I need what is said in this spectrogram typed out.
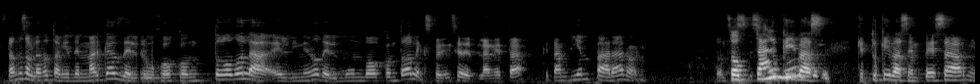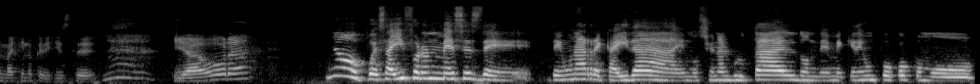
estamos hablando también de marcas de lujo con todo la, el dinero del mundo, con toda la experiencia del planeta, que también pararon. Entonces, tú que, ibas, que tú que ibas a empezar, me imagino que dijiste, ¿y ahora? No, pues ahí fueron meses de, de una recaída emocional brutal, donde me quedé un poco como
